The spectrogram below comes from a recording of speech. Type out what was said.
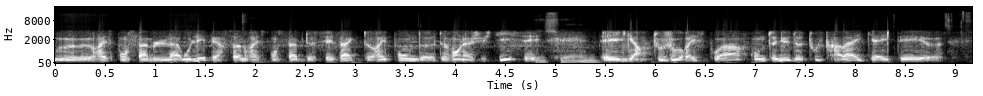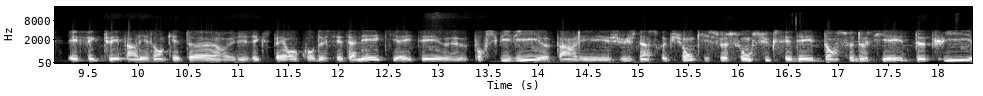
euh, responsables, là où les personnes responsables de ces actes répondent devant la justice et, et ils gardent toujours espoir compte tenu de tout le travail qui a été euh, effectué par les enquêteurs et les experts au cours de ces années, qui a été euh, poursuivi par les juges d'instruction qui se sont succédés dans ce dossier depuis,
